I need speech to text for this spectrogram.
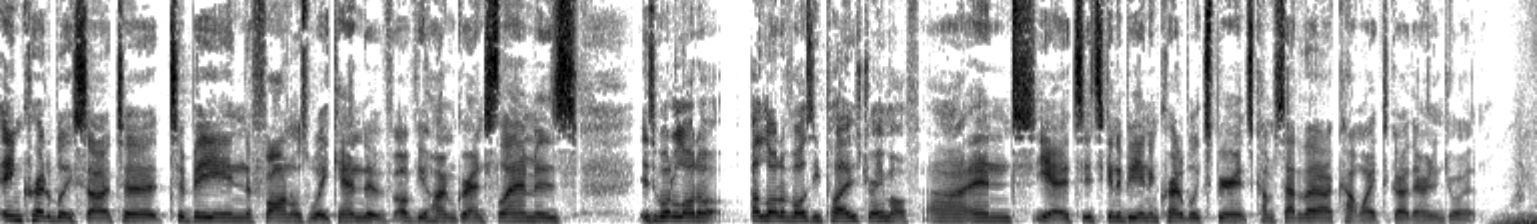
Incredibly so. To to be in the finals weekend of, of your home Grand Slam is is what a lot of a lot of Aussie players dream of. Uh, and yeah, it's it's going to be an incredible experience come Saturday. I can't wait to go there and enjoy it.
